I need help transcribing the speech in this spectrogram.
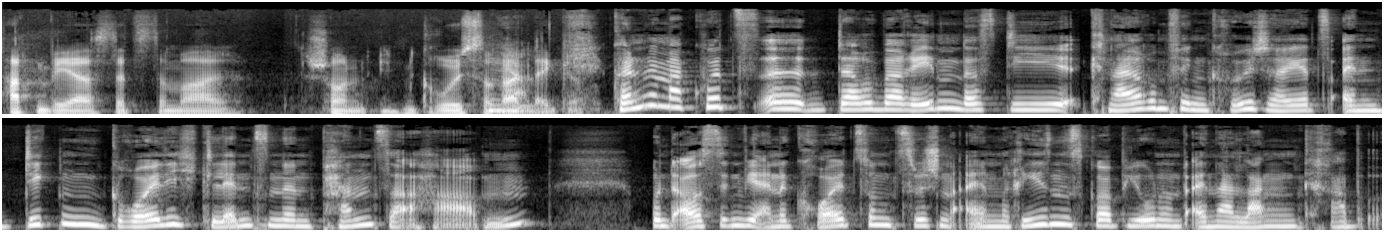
hatten wir ja das letzte Mal schon in größerer ja. Länge. Können wir mal kurz äh, darüber reden, dass die knallrumpfigen Kröter jetzt einen dicken, gräulich glänzenden Panzer haben? und aussehen wie eine Kreuzung zwischen einem Riesenskorpion und einer langen Krabbe.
